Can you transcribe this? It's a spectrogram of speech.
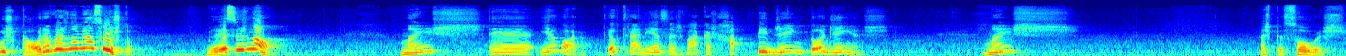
Os Kauravas não me assustam. Esses não. Mas, é, e agora? Eu traria essas vacas rapidinho, todinhas. Mas as pessoas,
